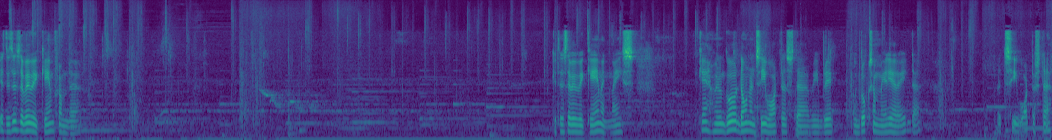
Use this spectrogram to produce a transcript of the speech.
Guess this is the way we came from there. Okay, this is the way we came and nice. Okay, we'll go down and see what is there. We break we broke some area right there. Let's see what is there.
